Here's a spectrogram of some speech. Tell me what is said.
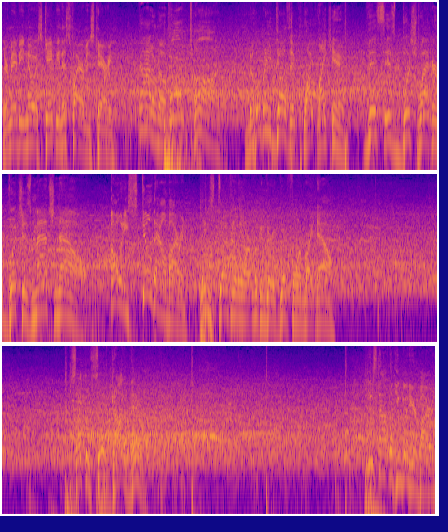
There may be no escaping this fireman's carry. I don't know. Bolton! Nobody does it quite like him. This is Bushwhacker Butch's match now. Oh, and he's still down, Byron. Things definitely aren't looking very good for him right now. Psycho Sid got him there. He's not looking good here, Byron.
